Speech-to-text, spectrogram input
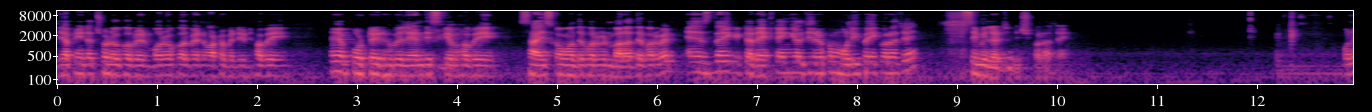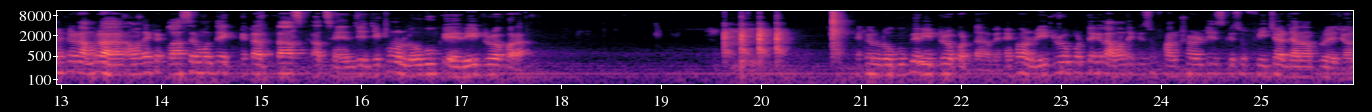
যে আপনি এটা ছোট করবেন, বড় করবেন অটোমেটেড হবে হ্যাঁ পোর্ট্রেট হবে ল্যান্ডস্কেপ হবে সাইজ কমাতে পারবেন, বাড়াতে পারবেন। অ্যাজ লাইক একটা রেক্ট্যাঙ্গেল যেরকম মডিফাই করা যায় সিমিলার জিনিস করা যায়। মনে করেন আমরা, আমাদের একটা ক্লাসের মধ্যে একটা টাস্ক আছে যে যে কোনো লোগোকে রিড্র করা। একটা লোগোকে রিড্র করতে হবে। এখন রিড্র করতে গেলে আমাদের কিছু ফাংশনালিটিস কিছু ফিচার জানা প্রয়োজন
